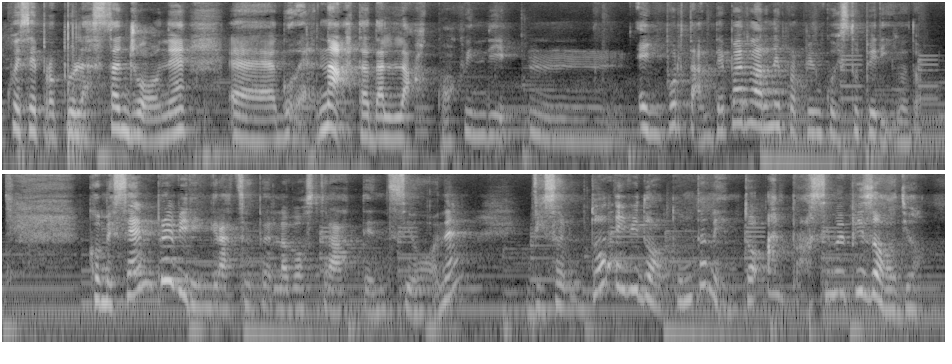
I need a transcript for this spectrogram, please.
questa è proprio la stagione eh, governata dall'acqua, quindi mm, è importante parlarne proprio in questo periodo. Come sempre vi ringrazio per la vostra attenzione, vi saluto e vi do appuntamento al prossimo episodio.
